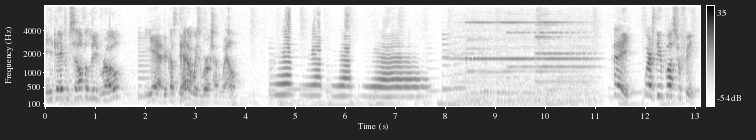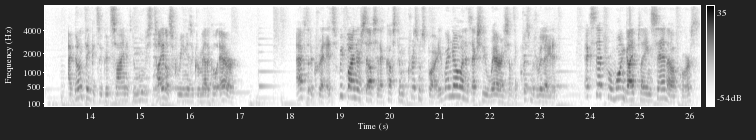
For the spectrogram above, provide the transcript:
he gave himself the lead role? Yeah, because that always works out well. Where's the apostrophe? I don't think it's a good sign if the movie's title screen is a grammatical error. After the credits, we find ourselves at a costume Christmas party where no one is actually wearing something Christmas related. Except for one guy playing Santa, of course.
